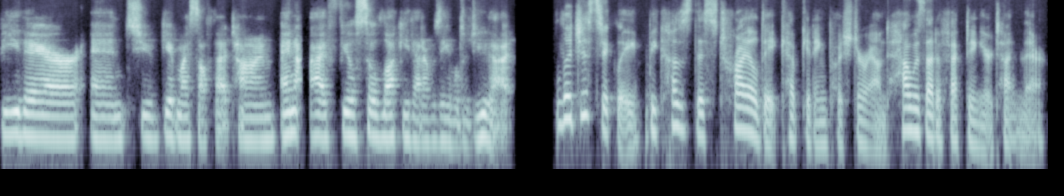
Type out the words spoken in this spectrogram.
be there and to give myself that time. And I feel so lucky that I was able to do that. Logistically, because this trial date kept getting pushed around, how was that affecting your time there?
